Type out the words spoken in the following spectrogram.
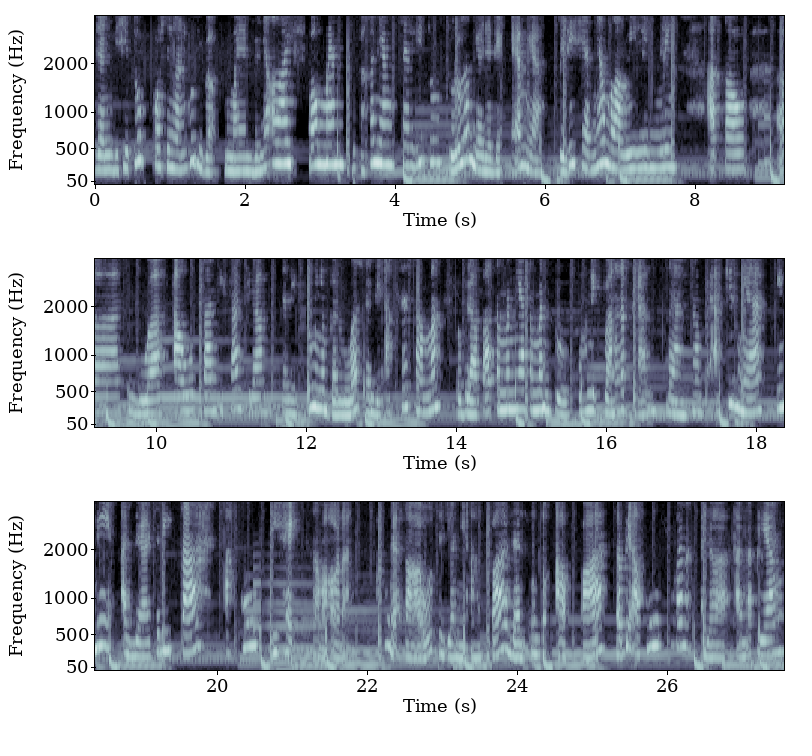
dan di situ postinganku juga lumayan banyak likes, komen, bahkan yang share gitu. Dulu kan nggak ada DM ya, jadi share-nya melalui link-link atau uh, sebuah tautan Instagram. Dan itu menyebar luas dan diakses sama beberapa temennya temenku. Unik banget kan? Nah sampai akhirnya ini ada cerita aku dihack sama orang. Aku nggak tahu tujuannya apa dan untuk apa tapi aku kan adalah anak yang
